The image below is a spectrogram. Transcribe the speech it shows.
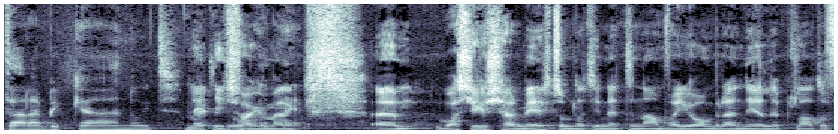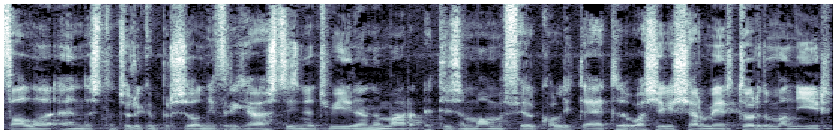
Daar heb ik uh, nooit nee, iets van gemerkt. Um, was je gecharmeerd omdat je net de naam van Johan Bruineel hebt laten vallen? En dat is natuurlijk een persoon die verguisd is in het wielrennen, maar het is een man met veel kwaliteiten. Was je gecharmeerd door de manier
